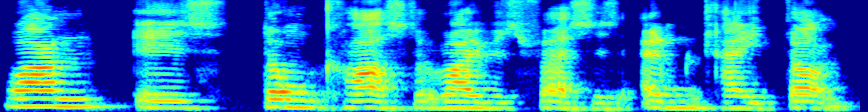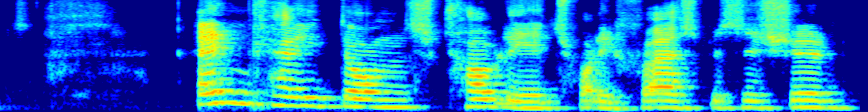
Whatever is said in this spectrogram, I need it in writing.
one is Doncaster Rovers versus MK Dons. MK Dons currently in 21st position.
